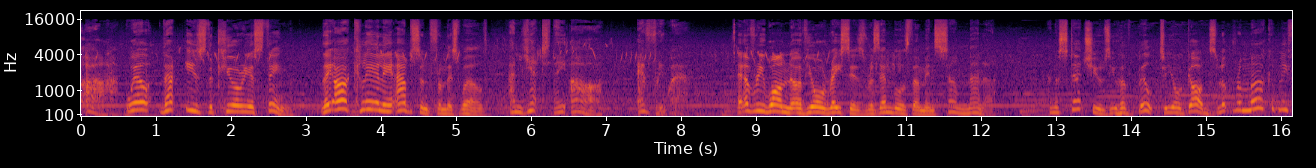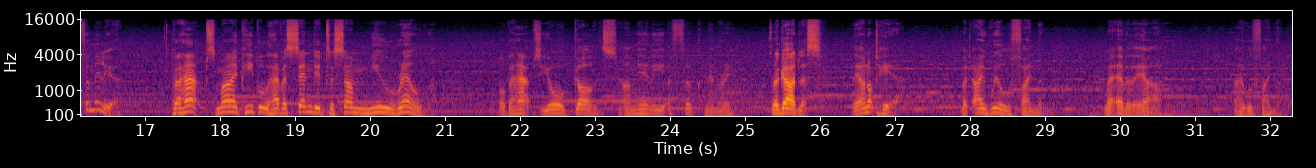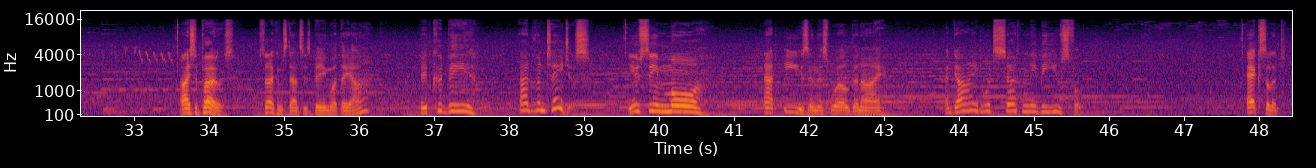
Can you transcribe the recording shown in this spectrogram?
Ah, well, that is the curious thing. They are clearly absent from this world, and yet they are everywhere. Every one of your races resembles them in some manner, and the statues you have built to your gods look remarkably familiar. Perhaps my people have ascended to some new realm. Or perhaps your gods are merely a folk memory. Regardless, they are not here. But I will find them. Wherever they are, I will find them. I suppose, circumstances being what they are, it could be advantageous. You seem more at ease in this world than I. A guide would certainly be useful. Excellent.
